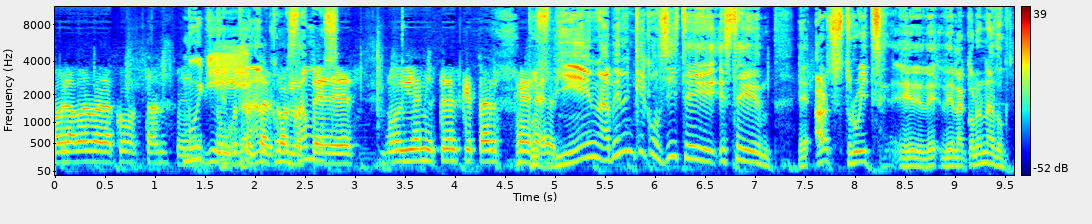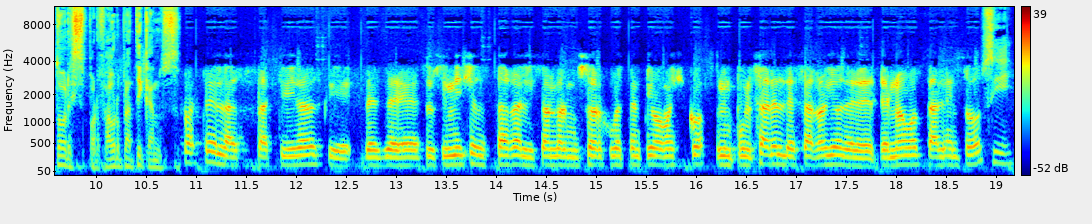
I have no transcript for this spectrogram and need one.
Hola Bárbara, ¿cómo están? Muy Eh, bien. Estar ¿Cómo con estamos? ustedes. Muy bien, ¿y ustedes qué tal? Pues bien, a ver en qué consiste este eh, Art Street eh, de, de la colonia Doctores. Por favor, platícanos. Parte de las actividades que desde sus inicios está realizando el Museo del Juguete Antiguo México, impulsar el desarrollo de, de nuevos talentos Sí.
